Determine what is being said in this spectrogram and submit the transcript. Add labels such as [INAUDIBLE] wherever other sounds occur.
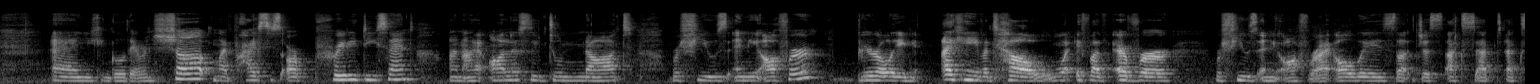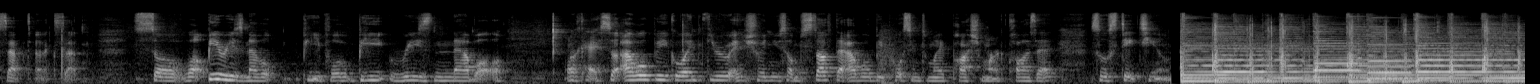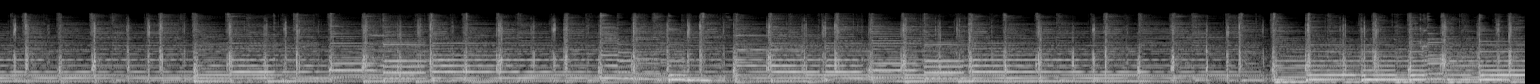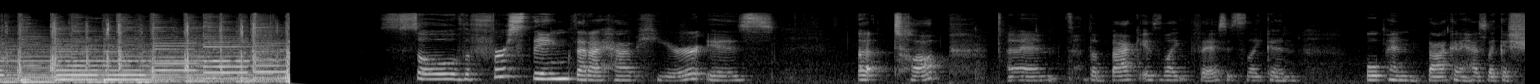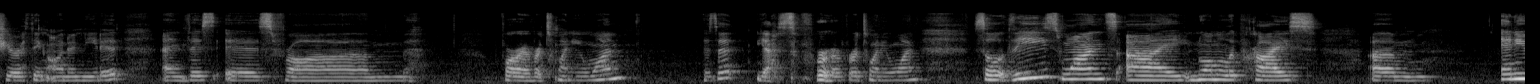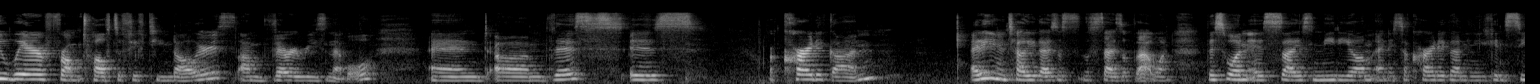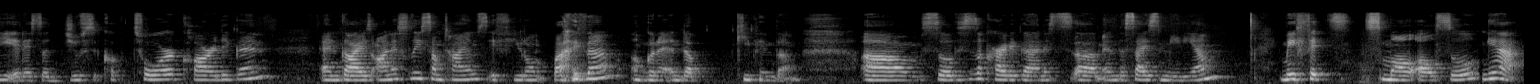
And you can go there and shop. My prices are pretty decent and I honestly do not refuse any offer. Barely, I can't even tell if I've ever refused any offer. I always uh, just accept, accept, accept. So, well, be reasonable, people, be reasonable. Okay, so I will be going through and showing you some stuff that I will be posting to my Poshmark closet. So stay tuned. That I have here is a top and the back is like this. It's like an open back and it has like a sheer thing underneath it. And this is from Forever 21. Is it? [LAUGHS] Yes, [LAUGHS] Forever 21. So these ones I normally price um, anywhere from 12 to $15. I'm very reasonable and um, this is a cardigan. I didn't even tell you guys the, size of that one. This one is size medium and it's a cardigan and you can see it is a Juicy Couture cardigan. And guys honestly sometimes if you don't [LAUGHS] buy them I'm gonna end up keeping them. Um, so this is a cardigan. It's um, in the size medium. It may fit small also. Yeah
